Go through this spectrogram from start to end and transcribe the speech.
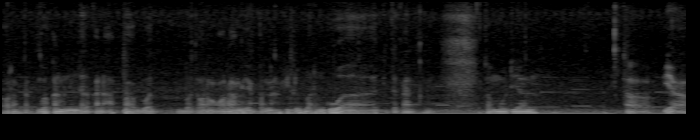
Orang gue akan meninggalkan apa buat buat orang-orang yang pernah hidup bareng gue gitu kan. Kemudian uh, ya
